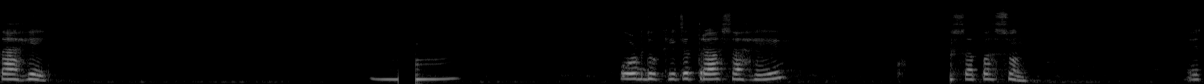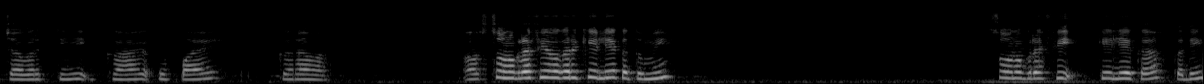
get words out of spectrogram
होत आहे. पोटदुखीचा त्रास आहे. खूप दिवसापासून याच्यावरती काय उपाय करावा? सोनोग्राफी वगैरे केली आहे का तुम्ही? सोनोग्राफी केली आहे का कधी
